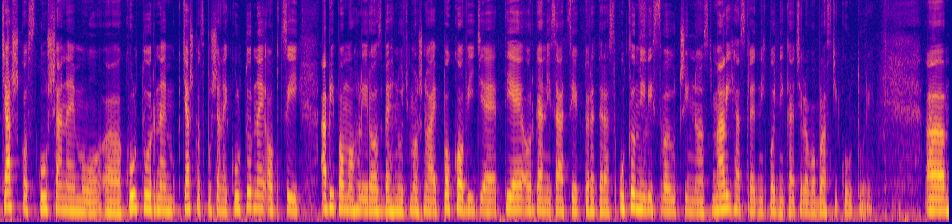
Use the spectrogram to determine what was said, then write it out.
ťažko skúšanému e, kultúrnemu, ťažko skúšanej kultúrnej obci, aby pomohli rozbehnúť možno aj po covide tie organizácie, ktoré teraz utlmili svoju činnosť malých a stredných podnikateľov v oblasti kultúry. Uh,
